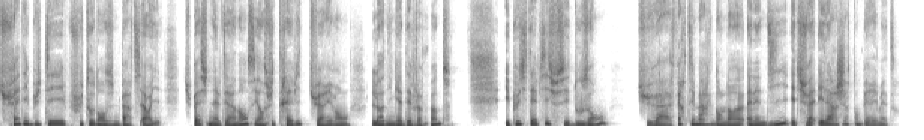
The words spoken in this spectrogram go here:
tu vas débuter plutôt dans une partie. Alors, tu passes une alternance et ensuite, très vite, tu arrives en Learning and Development. Et petit à petit, sur ces 12 ans, tu vas faire tes marques dans le LD et tu vas élargir ton périmètre.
